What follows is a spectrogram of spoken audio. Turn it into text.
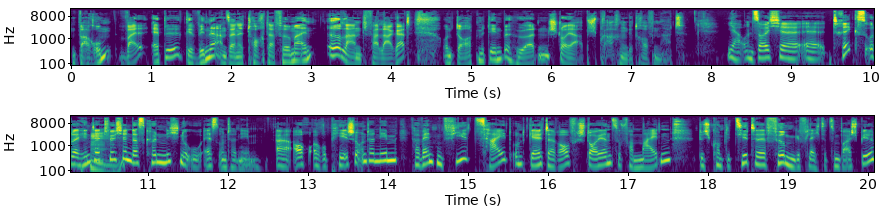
Warum? Weil Apple Gewinne an seine Tochterfirma in Irland verlagert und dort mit den Behörden Steuerabsprachen getroffen hat. Ja, und solche äh, Tricks oder Hintertürchen, hm. das können nicht nur US-Unternehmen. Äh, auch europäische Unternehmen verwenden viel Zeit und Geld darauf, Steuern zu vermeiden, durch komplizierte Firmengeflechte zum Beispiel.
